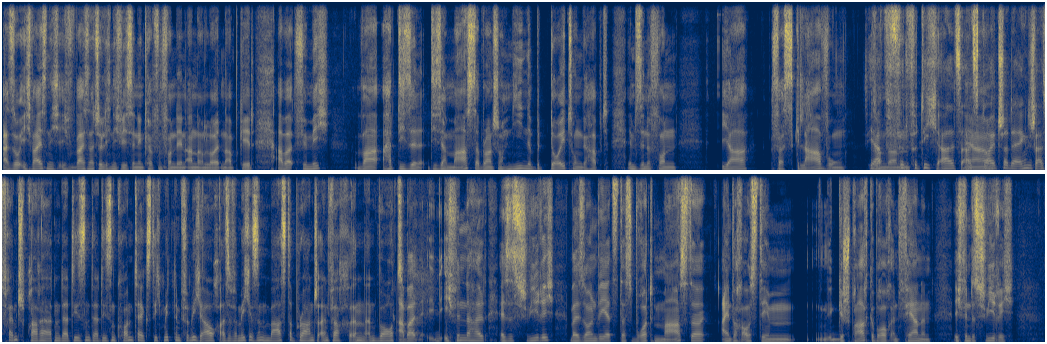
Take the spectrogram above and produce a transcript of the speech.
also ich weiß nicht, ich weiß natürlich nicht, wie es in den Köpfen von den anderen Leuten abgeht, aber für mich war, hat diese, dieser Master Branch noch nie eine Bedeutung gehabt im Sinne von, ja, Versklavung. Ja, für, für dich als, als ja. Deutscher, der Englisch als Fremdsprache hat und der diesen, der diesen Kontext dich mitnimmt, für mich auch. Also für mich ist ein Master Branch einfach ein, ein Wort. Aber ich finde halt, es ist schwierig, weil sollen wir jetzt das Wort Master einfach aus dem Sprachgebrauch entfernen? Ich finde es schwierig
